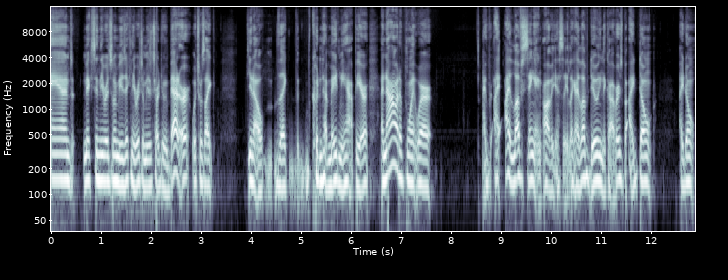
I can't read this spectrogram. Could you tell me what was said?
and mixed in the original music, and the original music started doing better, which was like, you know, like couldn't have made me happier. And now at a point where I, I, I love singing, obviously, like I love doing the covers, but I don't I don't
